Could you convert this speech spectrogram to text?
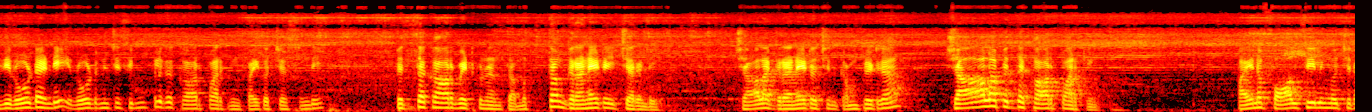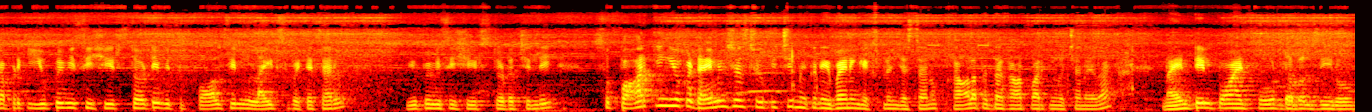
ఇది రోడ్ అండి. రోడ్ నుంచి సింపుల్గా కార్ పార్కింగ్ పైకి వచ్చేస్తుంది పెద్ద కార్ పెట్టుకున్నంత మొత్తం గ్రనైట్ ఇచ్చారండి. చాలా గ్రనైట్ వచ్చింది కంప్లీట్గా. చాలా పెద్ద కార్ పార్కింగ్. పైన ఫాల్ సీలింగ్ వచ్చేటప్పటికి యూపీవీసీ షీట్స్ తోటి విత్ ఫాల్ సీలింగ్ లైట్స్ పెట్టేశారు. యూపీవీసీ షీట్స్ తోటి వచ్చింది. సో పార్కింగ్ యొక్క డైమెన్షన్స్ చూపించి మీకు రిఫైనింగ్ ఎక్స్ప్లెయిన్ చేస్తాను. చాలా పెద్ద కార్ పార్కింగ్ వచ్చాను కదా. Nineteen point four double zero.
